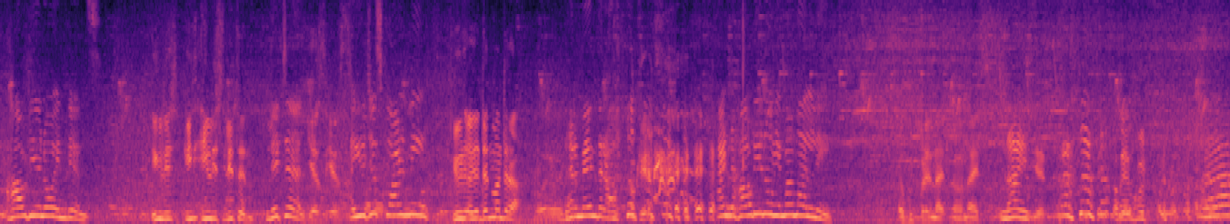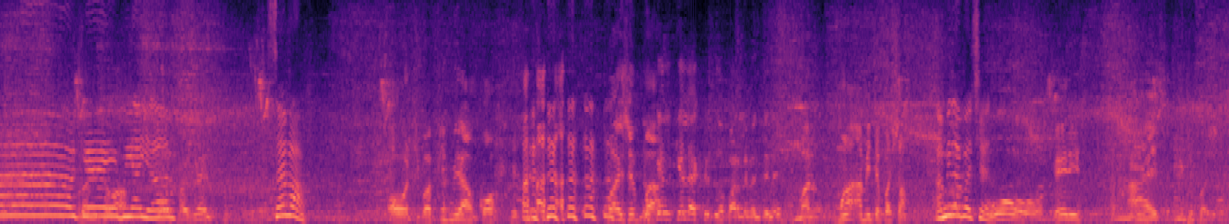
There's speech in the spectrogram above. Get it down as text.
How do you know Indians? English, English little. Little. Yes, yes. Uh, You just called me You uh, Dhanmandra? Dharmendra. Okay. and how do you know Hema Malini? oh, good, very nice. No, nice. Nice. Yes. okay, good. Ah, okay, we are here. my friend. Ça va? Oh, tiba filmnya angko. Wah, sebab. Quel quel actor tu parlementaire? Man, ma Amitabh Bachchan. Amitabh Bachchan. Oh, very nice Amitabh Bachchan.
